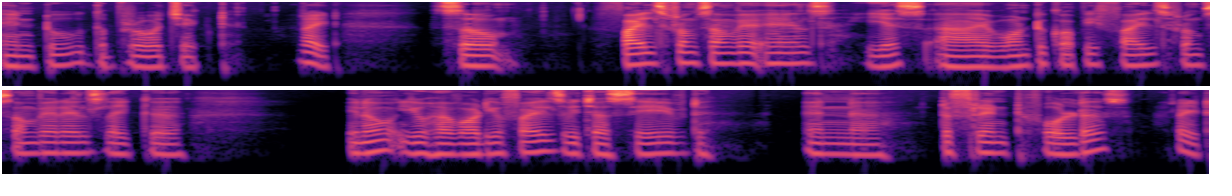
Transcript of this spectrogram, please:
into the project. Right. So files from somewhere else? Yes i want to copy files from somewhere else like uh, you know you have audio files which are saved in uh, different folders. Right.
